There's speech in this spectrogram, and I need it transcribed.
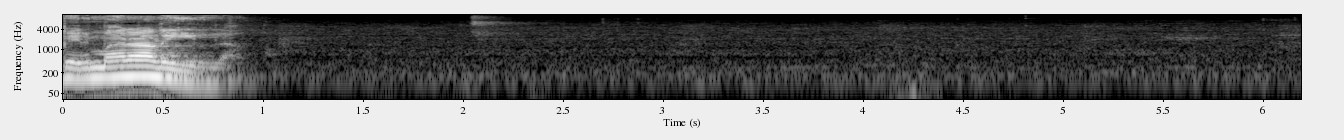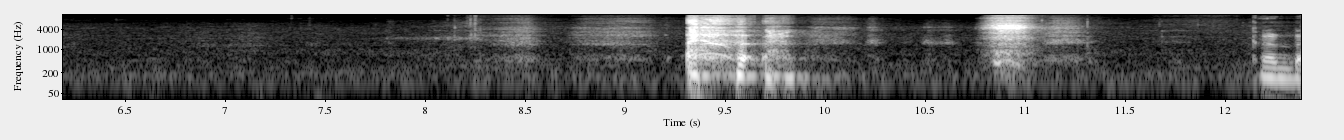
പെരുമാറാൻ അറിയില്ല. കണ്ട?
